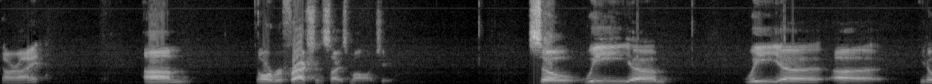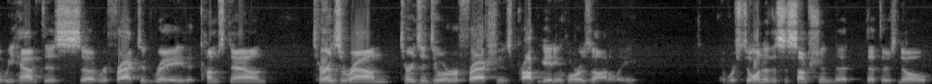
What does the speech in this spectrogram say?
All right, um, or refraction seismology. So we um, we uh, uh, you know we have this uh, refracted ray that comes down, turns around, turns into a refraction, is propagating horizontally, and we're still under this assumption that that there's no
